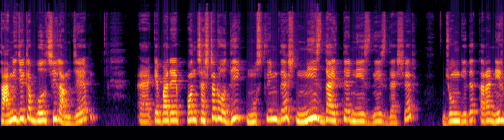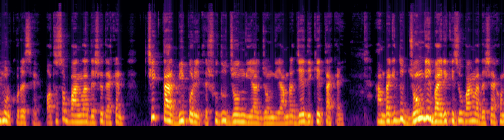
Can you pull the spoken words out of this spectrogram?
তো আমি যেটা বলছিলাম যে একেবারে পঞ্চাশটার অধিক মুসলিম দেশ নিজ দায়িত্বে, নিজ নিজ দেশের জঙ্গিদের তারা নির্মূল করেছে। অথচ বাংলাদেশে দেখেন, ঠিক তার বিপরীতে শুধু জঙ্গি আর জঙ্গি, আমরা যেদিকে তাকাই। আমরা কিন্তু জঙ্গির বাইরে কিছু বাংলাদেশে এখন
